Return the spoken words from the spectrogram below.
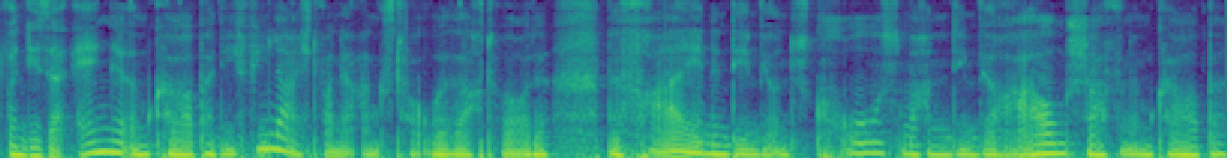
von dieser Enge im Körper, die vielleicht von der Angst verursacht wurde, befreien, indem wir uns groß machen, indem wir Raum schaffen im Körper,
